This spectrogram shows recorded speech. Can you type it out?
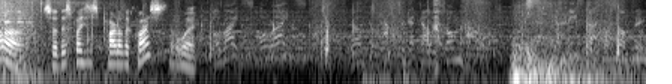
Oh, so this place is part of the quest, or what? All right, all right. Well, you'll have to get down somehow. A haystack or something.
